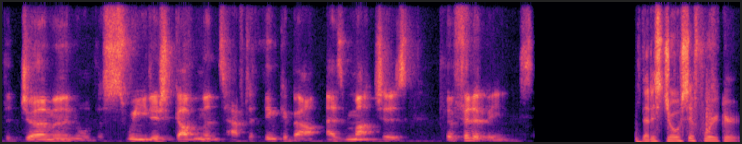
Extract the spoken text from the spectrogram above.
the German or the Swedish governments have to think about as much as the Philippines. That is Joseph Worker.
